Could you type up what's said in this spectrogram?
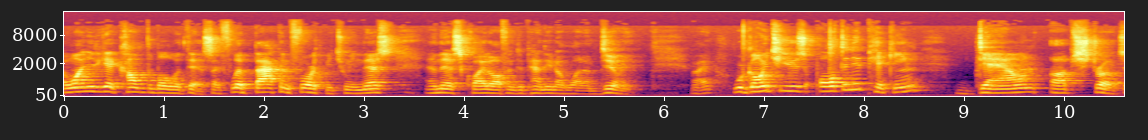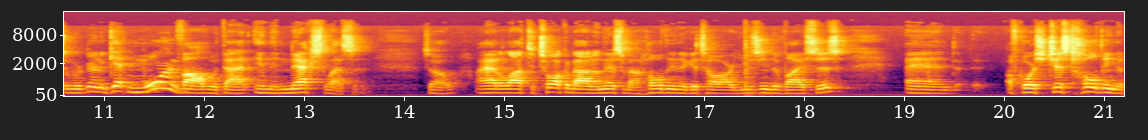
I want you to get comfortable with this. I flip back and forth between this and this quite often depending on what I'm doing. Right? We're going to use alternate picking down up strokes and we're going to get more involved with that in the next lesson. So I had a lot to talk about on this about holding the guitar, using devices, and of course just holding the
